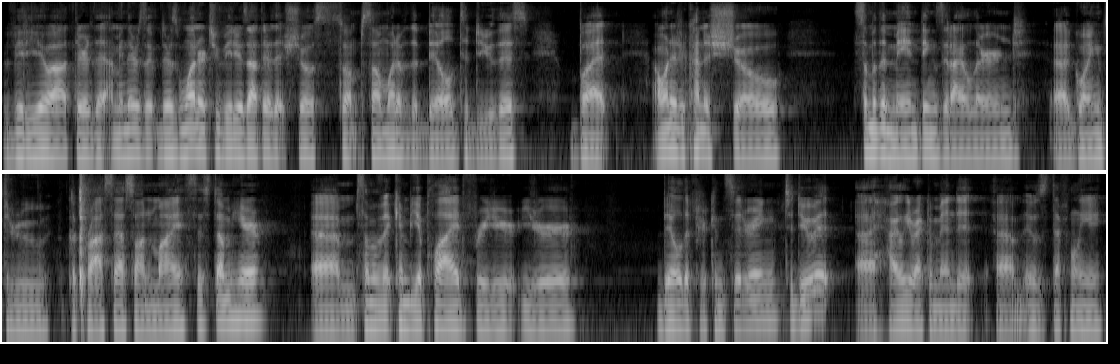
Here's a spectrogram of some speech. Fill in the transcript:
video out there that I mean there's a, there's one or two videos out there that show some somewhat of the build to do this, but I wanted to kind of show some of the main things that I learned uh, going through the process on my system here. Um, some of it can be applied for your your build if you're considering to do it. I highly recommend it. Um, it was definitely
